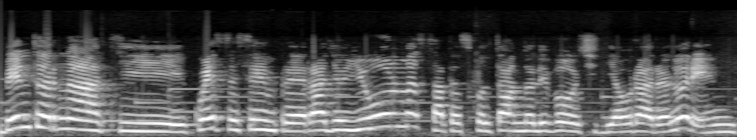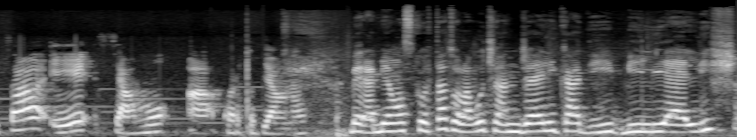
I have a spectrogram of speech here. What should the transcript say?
Bentornati, questo è sempre Radio Yulm, state ascoltando le voci di Aurora e Lorenza e siamo a quarto piano. Bene, abbiamo ascoltato la voce angelica di Billie Eilish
